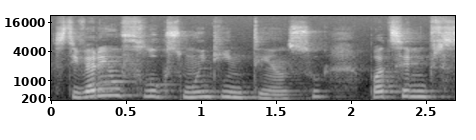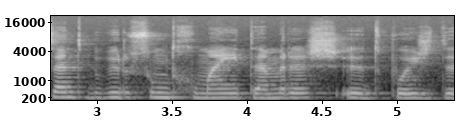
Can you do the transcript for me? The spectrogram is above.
se tiverem um fluxo muito intenso, pode ser interessante beber o sumo de romã e tâmaras eh, depois da,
